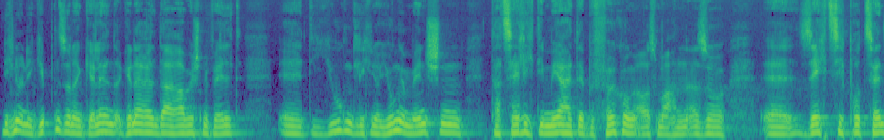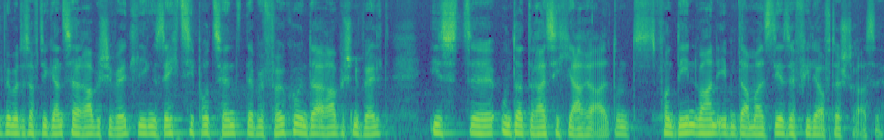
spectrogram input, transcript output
nicht nur in Ägypten, sondern generell in der arabischen Welt äh, die Jugendlichen oder junge Menschen tatsächlich die Mehrheit der Bevölkerung ausmachen. Also äh, 60 Prozent, wenn wir das auf die ganze arabische Welt legen, 60 Prozent der Bevölkerung in der arabischen Welt ist äh, unter 30 Jahre alt. Und von denen waren eben damals sehr, sehr viele auf der Straße.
